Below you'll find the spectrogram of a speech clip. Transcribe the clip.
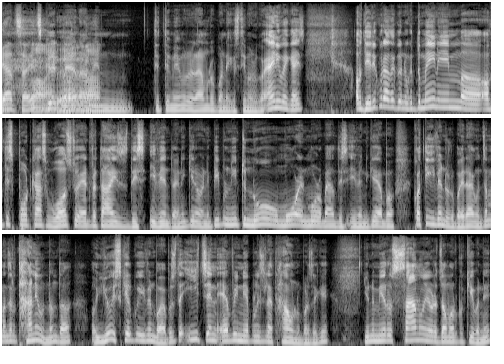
याद छ। It's good man I. Mean त्यो त्यो मेमोरी राम्रो बनेको छ तिमीहरूको। एनिवे गाइज अब धेरै कुरा त गर्नु the main aim of this podcast was to advertise this event होइन? किनभने people need to know more and more about this event के? अब कति इभेन्टहरू भइरहेको हुन्छ मान्छेलाई थाहा नै हुन्न नि त। यो स्केलको इभेन्ट भएपछि त इच एन्ड एभ्री नेपालिजलाई थाहा हुनुपर्छ कि? यो मेरो सानो एउटा जमरको के भने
